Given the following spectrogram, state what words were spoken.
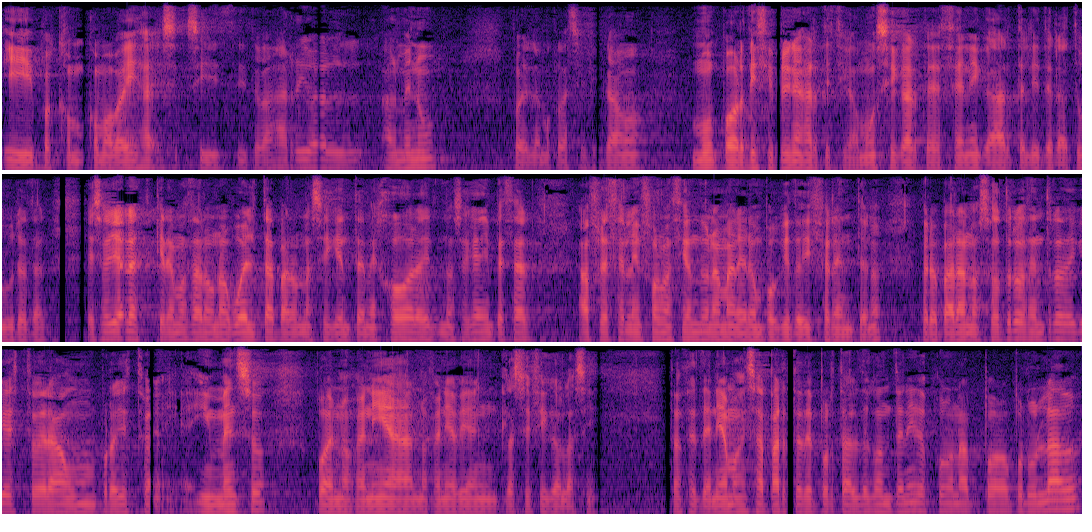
y pues como, veis, si, si, te vas arriba al, al menú, pues lo hemos clasificado por disciplinas artísticas, música, arte escénica, arte, literatura, tal. Eso ya les queremos dar una vuelta para una siguiente mejora y no sé qué, empezar a ofrecer la información de una manera un poquito diferente, ¿no? Pero para nosotros, dentro de que esto era un proyecto inmenso, pues nos venía, nos venía bien clasificarlo así. Entonces teníamos esa parte de portal de contenidos por, una, por, un lado,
